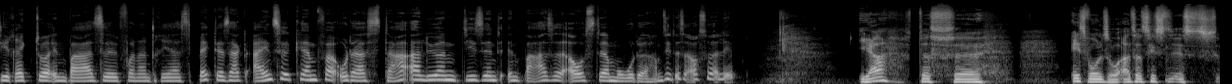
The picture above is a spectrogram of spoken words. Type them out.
Direktor in Basel von Andreas Beck, der sagt, Einzelkämpfer oder Starallüren, die sind in Basel aus der Mode. Haben Sie das auch so erlebt? Ja, das äh, ist wohl so. Also es, ist, es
